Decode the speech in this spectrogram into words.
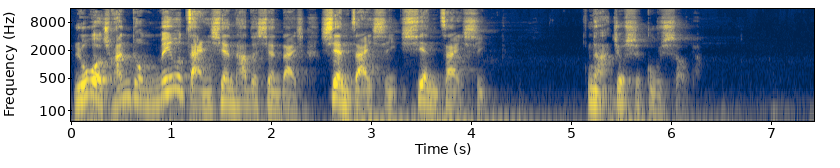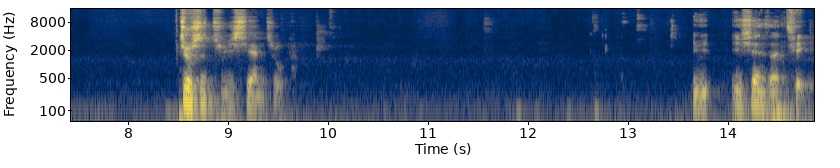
如果传统没有展现它的现代性现在性、现在性，那就是固守了。就是局限住了。于于先生，请。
